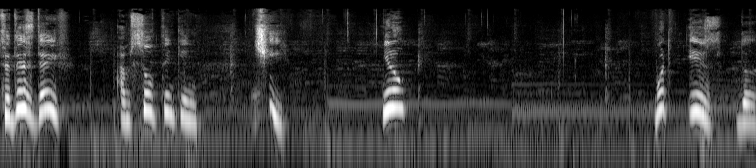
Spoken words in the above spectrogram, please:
To this day, I'm still thinking, gee, you know, what is the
